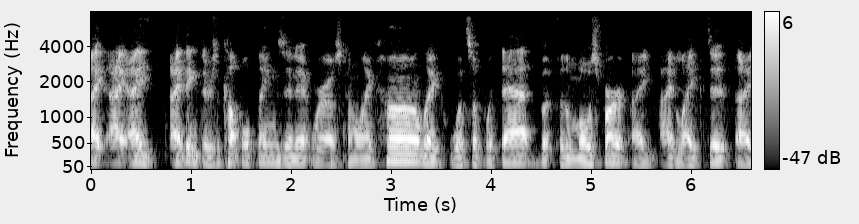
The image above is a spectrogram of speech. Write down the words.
I, I, I, I think there's a couple things in it where I was kind of like, huh, like what's up with that? But for the most part, I, I liked it. I,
